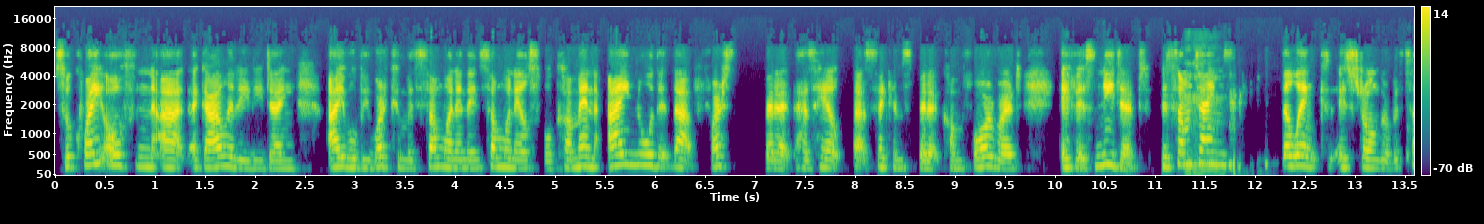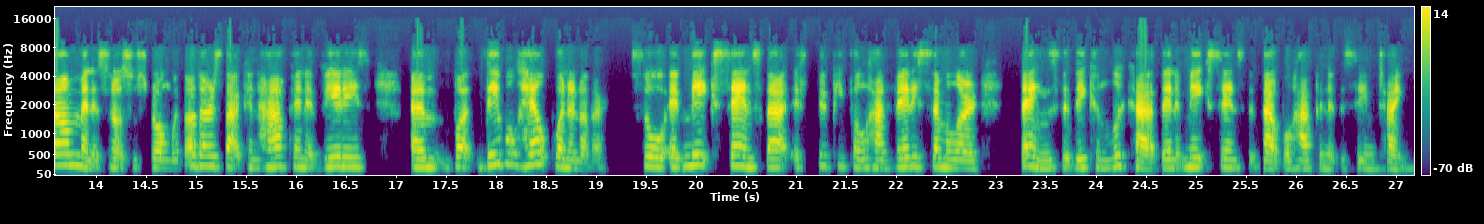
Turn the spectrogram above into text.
So quite often at a gallery reading, I will be working with someone and then someone else will come in. I know that that first spirit has helped that second spirit come forward if it's needed. Because sometimes mm-hmm the link is stronger with some and it's not so strong with others. That can happen, it varies, um, but they will help one another. So it makes sense that if two people have very similar things that they can look at, then it makes sense that that will happen at the same time.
